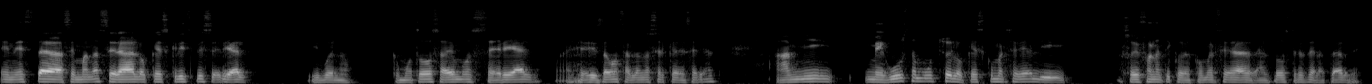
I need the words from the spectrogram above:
en esta semana será lo que es Crispy Cereal. Y bueno, como todos sabemos, cereal, estamos hablando acerca de cereal. A mí me gusta mucho lo que es comer cereal y soy fanático de comer cereal a las 2, 3 de la tarde.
